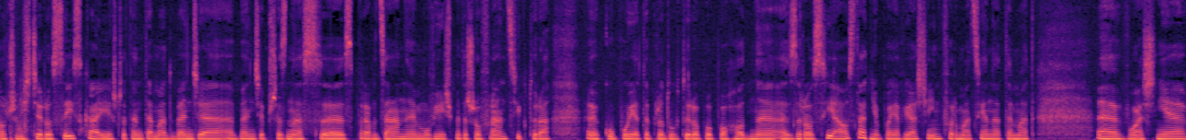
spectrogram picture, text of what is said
oczywiście rosyjska i jeszcze ten temat będzie, będzie przez nas sprawdzany. Mówiliśmy też o Francji, która kupuje te produkty ropopochodne z Rosji, a ostatnio pojawiła się informacja na temat właśnie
